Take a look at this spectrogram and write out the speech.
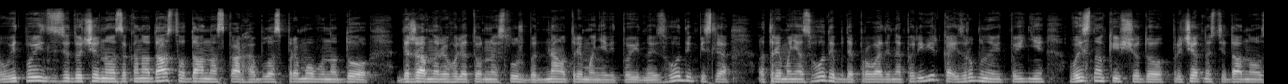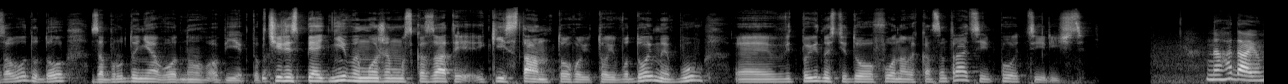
У відповідності до чинного законодавства дана скарга була спрямована до Державної регуляторної служби на отримання відповідної згоди. Після отримання згоди буде проведена перевірка і зроблено відповідні висновки щодо причетності даного заводу до забруднення водного об'єкту. Через 5 днів ми можемо сказати, який стан того тої водойми був е, в відповідності до фонових концентрацій по цій річці. Нагадаю,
